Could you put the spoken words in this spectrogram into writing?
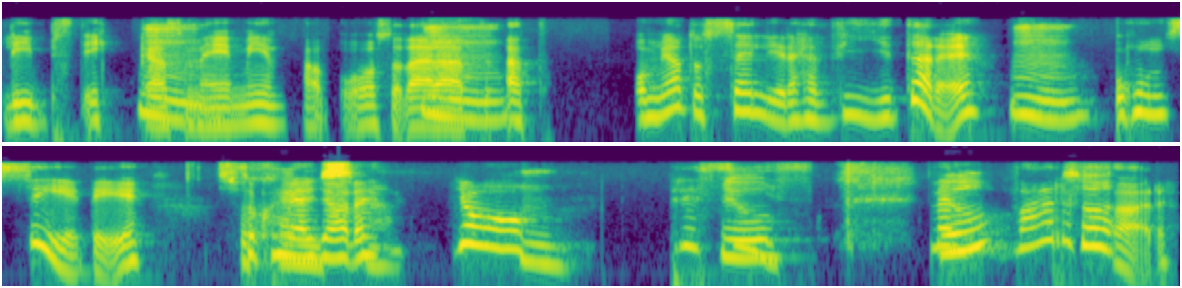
lipsticka Mm. som är min favorit och sådär, Mm. att, att om jag då säljer det här vidare Mm. och hon ser det, Så, Så kommer jag göra- man. ja Mm. precis. Jo. Men Jo, varför?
